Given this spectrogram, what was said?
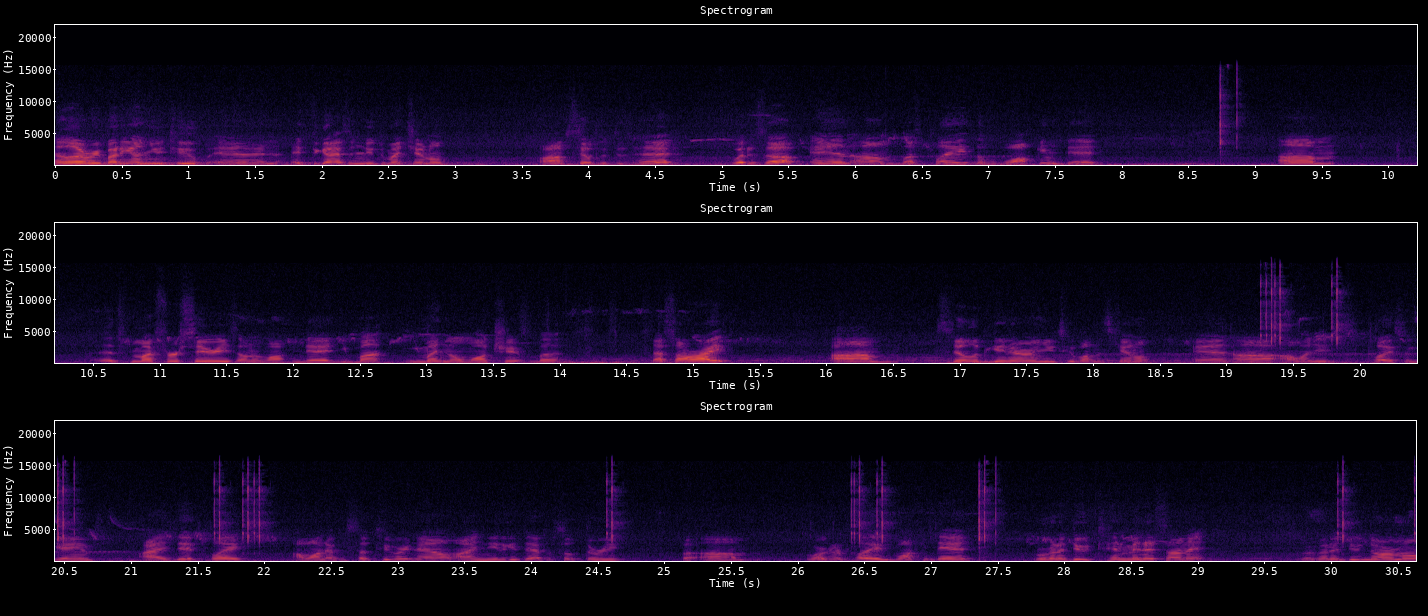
Hello everybody on YouTube, and if you guys are new to my channel, I'm still with his head. What is up? And um, let's play The Walking Dead. Um, it's my first series on The Walking Dead. You might you might not watch it, but that's all right. Um, still a beginner on YouTube on this channel, and uh, I want to play some games. I did play. I'm on episode two right now. I need to get to episode three, but um, we're gonna play Walking Dead. We're gonna do 10 minutes on it. We're gonna do normal,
